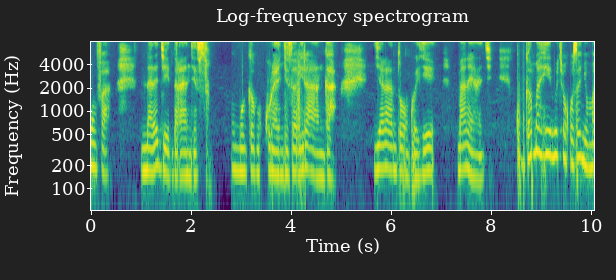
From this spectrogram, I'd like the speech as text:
umva naragenda arangiza. Umugabo kurangiza biranga. Yarandongoye mana yanjye ku bw'amahirwe cyakoze nyuma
